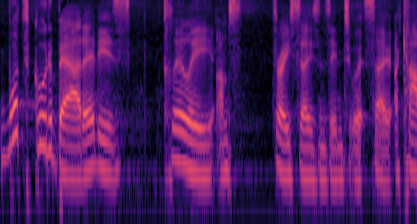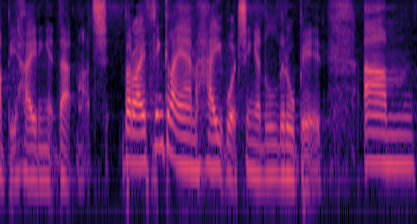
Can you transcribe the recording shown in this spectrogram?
what's good about it is clearly I'm three seasons into it, so I can't be hating it that much. But I think I am hate watching it a little bit. Um,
